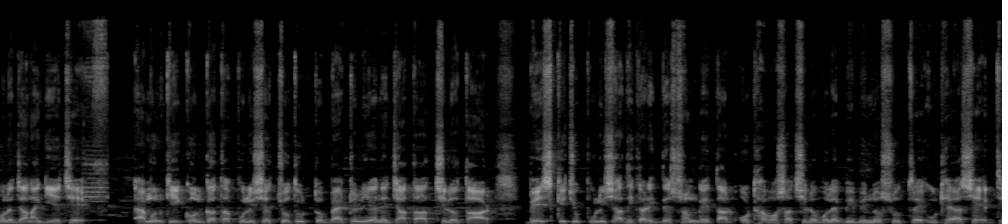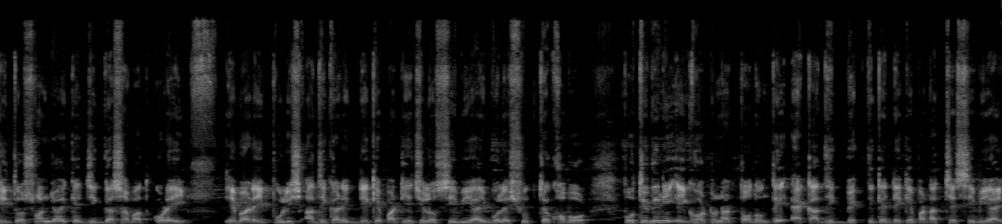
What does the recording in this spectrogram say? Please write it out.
বলে জানা গিয়েছে। এমনকি কলকাতা পুলিশের চতুর্থ ব্যাটালিয়নে যাতায়াত ছিল তার। বেশ কিছু পুলিশ আধিকারিকদের সঙ্গে তার ওঠা বসা ছিল বলে বিভিন্ন সূত্রে উঠে আসে। ধৃত সঞ্জয়কে জিজ্ঞাসাবাদ করেই এবার এই পুলিশ আধিকারিক ডেকে পাঠিয়েছিল সিবিআই বলে সূত্রে খবর। প্রতিদিনই এই ঘটনার তদন্তে একাধিক ব্যক্তিকে ডেকে পাঠাচ্ছে সিবিআই।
